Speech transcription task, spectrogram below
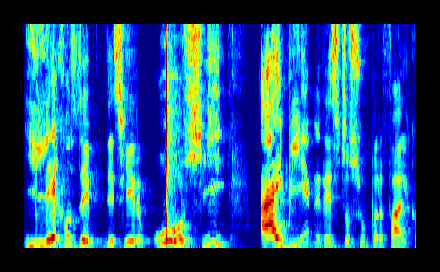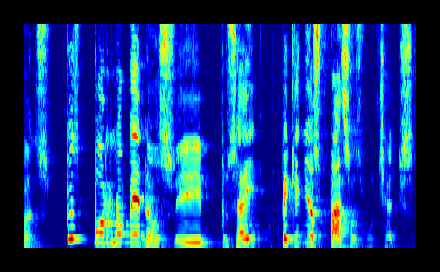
y lejos de decir, uh, sí, ahí vienen estos Super Falcons, pues por lo menos eh, pues hay pequeños pasos, muchachos.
